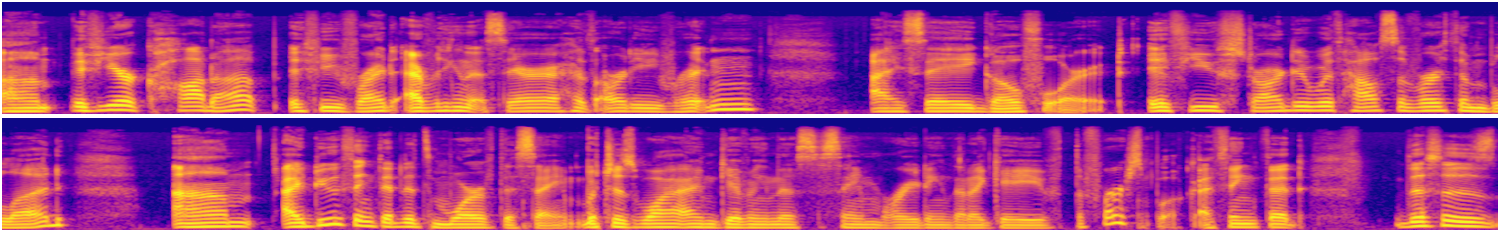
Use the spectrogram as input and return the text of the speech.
Um, if you're caught up, if you've read everything that Sarah has already written, I say go for it. If you started with House of Earth and Blood, um, I do think that it's more of the same, which is why I'm giving this the same rating that I gave the first book. I think that this is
